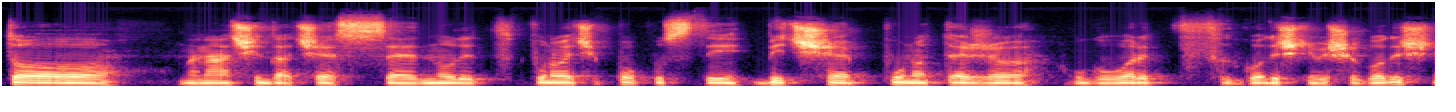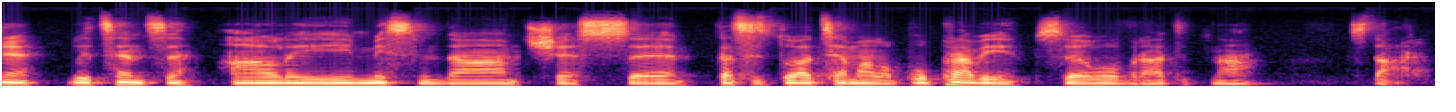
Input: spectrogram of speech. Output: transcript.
to na način da će se nuditi puno veći popusti, bit će puno teže ugovoriti godišnje, višegodišnje licence, ali mislim da će se, kad se situacija malo popravi, sve ovo vratiti na staro.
